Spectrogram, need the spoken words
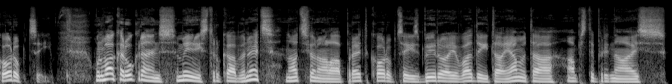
korupcija. Un vakar Ukrainas ministru kabinets Nacionālā pretkorupcijas biroja vadītāja amatā apstiprinājis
